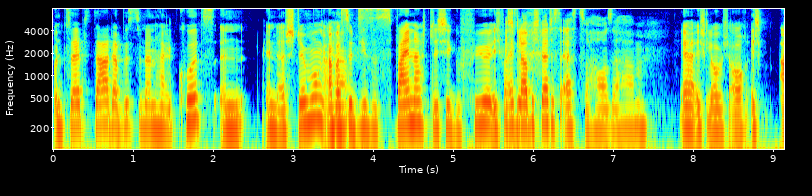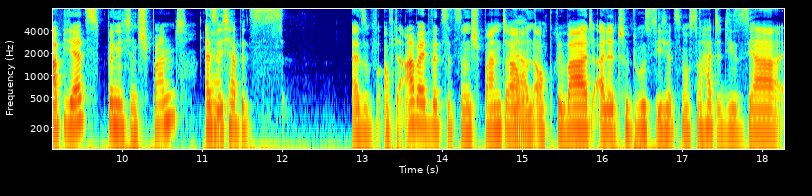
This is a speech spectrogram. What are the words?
Und selbst da, da bist du dann halt kurz in, in der Stimmung, aber Ja. so dieses weihnachtliche Gefühl, ich weiß Ich glaube, ich werde es erst zu Hause haben. Ja, ich glaube ich auch. Ich, ab jetzt bin ich entspannt. Also Ja. ich habe jetzt, also auf der Arbeit wird es jetzt entspannter Ja. und auch privat, alle To-Dos, die ich jetzt noch so hatte dieses Jahr,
